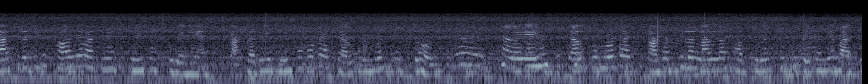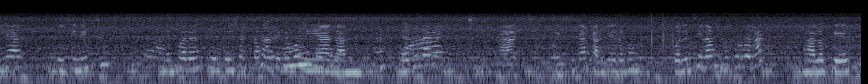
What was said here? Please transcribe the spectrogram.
রাত্রের দিকে খাওয়া যাবে, আর তুমি পুঁই শাক তুলে নিয়ে আস। কাঁচা দিয়ে পুঁই শাক হবে, আর চাল কুমড়ো শুকতে হবে। তো এই চাল কুমড়োটা কাঁচা ছিল, লাল লাল ভাব ছিল শুধু সেখান দিয়ে বাদ দিয়ে আর কুচি নিচ্ছি। এরপরে সেই পুঁই শাকটা নিয়ে আর রান্না শিকা কালকে এরকম করেছিলাম দুপুরবেলা ভালো খেয়েছি।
